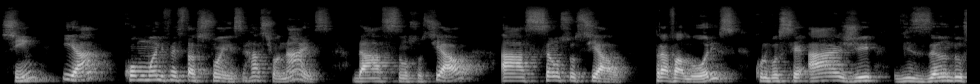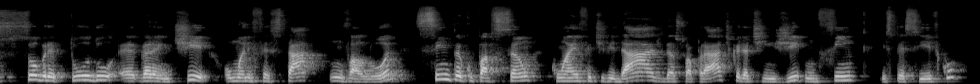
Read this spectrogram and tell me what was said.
sim. E há como manifestações racionais da ação social a ação social para valores, quando você age visando, sobretudo, é, garantir ou manifestar um valor, sem preocupação com a efetividade da sua prática, de atingir um fim específico.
